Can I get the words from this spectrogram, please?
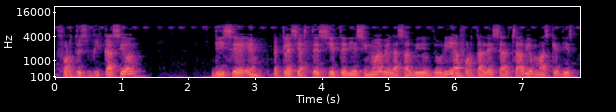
fortificación. Dice en Eclesiastés 7:19, la sabiduría fortalece al sabio más que diez,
